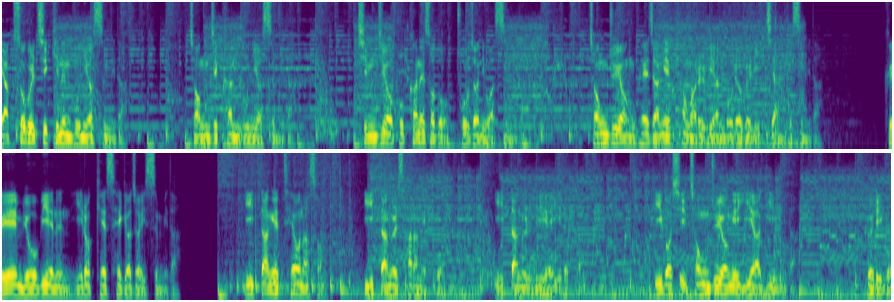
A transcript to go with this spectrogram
약속을 지키는 분이었습니다. 정직한 분이었습니다. 심지어 북한에서도 조전이 왔습니다. 정주영 회장의 평화를 위한 노력을 잊지 않겠습니다. 그의 묘비에는 이렇게 새겨져 있습니다. 이 땅에 태어나서 이 땅을 사랑했고 이 땅을 위해 일했다. 이것이 정주영의 이야기입니다. 그리고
